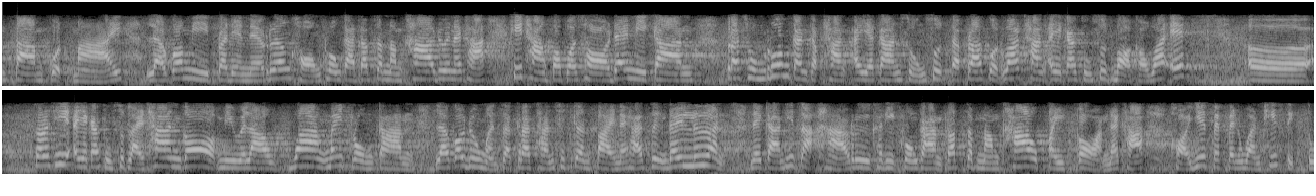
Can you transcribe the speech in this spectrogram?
ำตามกฎหมาย แล้วก็มีประเด็นในเรื่องของโครงการรับจำนำข้าวด้วยนะคะ ที่ทางปปชได้มีการประชุมร่วมกันกับทางอายการสูงสุด แต่ปรากฏว่าทางอายการสูงสุดบอกเขาว่าเอ๊ะ จ้าหน้าที่อายการสูงสุดหลายท่านก็มีเวลาว่างไม่ตรงกัน แล้วก็ดูเหมือนจะกระชั้นชิดเกินไปนะคะ จึงได้เลื่อนในการที่จะหารือคดีโครงการรับจำนำข้าวไปก่อนนะคะ ขอยืดไปเป็นวันที่ 10 ตุ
